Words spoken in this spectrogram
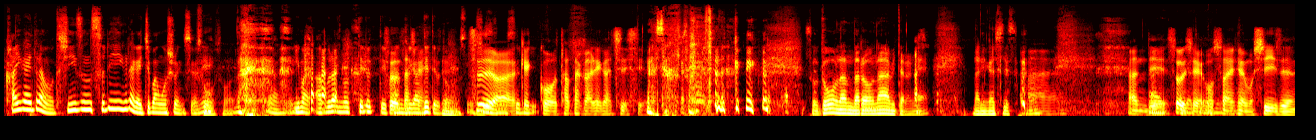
海外ドラマもシーズン3ぐらいが一番面白いんですよね。そうそう。うん今油に乗ってるっていう感じが出てると思うんですよ。2はシーズン3結構叩かれがちですよね。そうそう そう、どうなんだろうな、みたいなね、なりがちですよね。はい。なんはで、いそうですね、おっさん FM もシーズン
